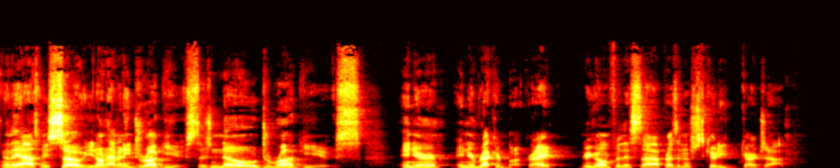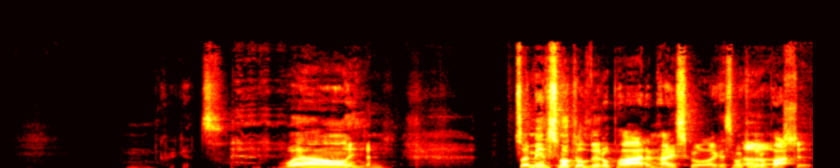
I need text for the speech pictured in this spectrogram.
And they asked me, so you don't have any drug use? There's no drug use in your in your record book, right? You're going for this uh, presidential security guard job. Hmm, crickets. Well, so I may have smoked a little pot in high school. Like I smoked a little Oh, pot. shit.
